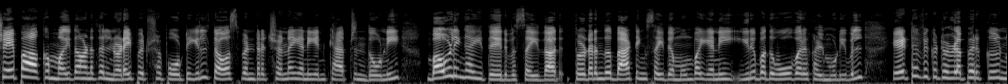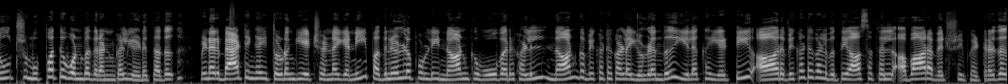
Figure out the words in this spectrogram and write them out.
சேப்பாக்கம் மைதானத்தில் நடைபெற்ற போட்டியில் டாஸ் வென்ற சென்னை அணியின் கேப்டன் தோனி பவுலிங்கை தேர்வு செய்தார். தொடர்ந்து பேட்டிங் செய்த மும்பை அணி இருபது ஓவர்கள் முடிவில் எட்டு விக்கெட் இழப்பிற்கு நூற்று முப்பத்து ஒன்பது ரன்கள் எடுத்தது. பின்னர் பேட்டிங்கை தொடங்கிய சென்னை அணி பதினேழு புள்ளி நான்கு ஓவர்களில் நான்கு விக்கெட்டுகளை இழந்து இலக்கை எட்டி ஆறு விக்கெட்டுகள் வித்தியாசத்தில் அபார வெற்றி பெற்றது.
